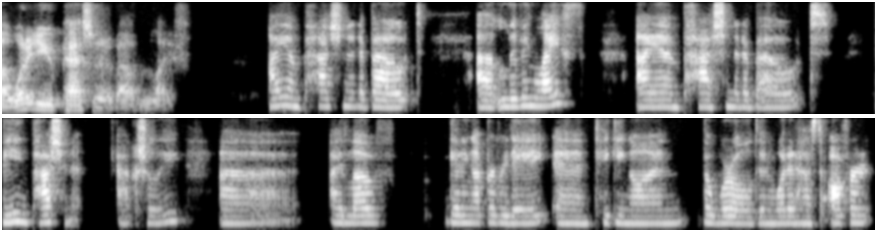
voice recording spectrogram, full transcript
Uh, what are you passionate about in life? I am passionate about uh, living life. I am passionate about being passionate actually. Uh, i love getting up every day and taking on the world and what it has to offer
